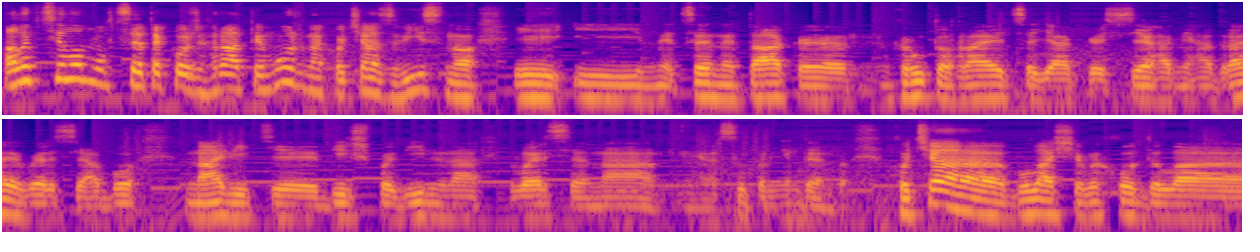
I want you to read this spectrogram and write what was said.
Але в цілому в це також грати можна, хоча, звісно, і, і це не так е, круто грається, як Sega Mega Drive версія, або навіть е, більш повільна версія на Super Nintendo. Хоча була ще виходила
